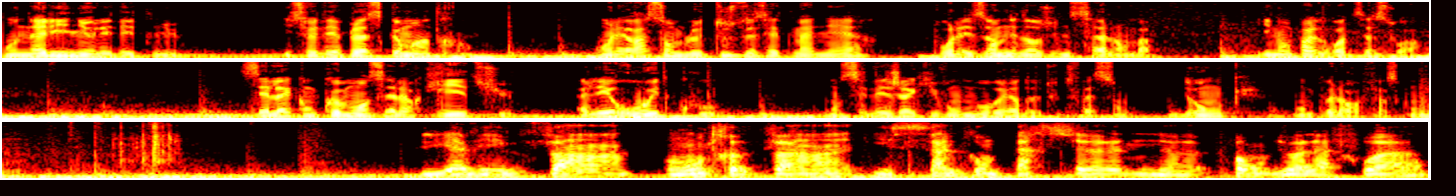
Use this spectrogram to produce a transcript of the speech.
On aligne les détenus. Ils se déplacent comme un train. On les rassemble tous de cette manière pour les emmener dans une salle en bas. Ils n'ont pas le droit de s'asseoir. C'est là qu'on commence à leur crier dessus, à les rouer de coups. On sait déjà qu'ils vont mourir de toute façon. Donc, on peut leur faire ce qu'on veut. Il y avait 20, entre 20 et 50 personnes euh, pendues à la fois.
